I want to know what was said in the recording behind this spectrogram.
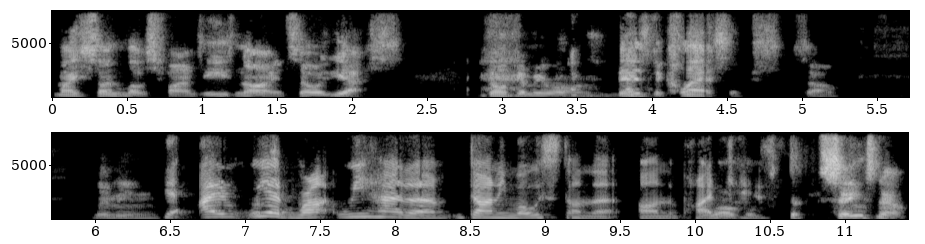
my son loves Fonzie, he's nine. So yes, don't get me wrong. There's the classics. So I mean, yeah, I we had we had um Donnie Most on the on the podcast. Sings now.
